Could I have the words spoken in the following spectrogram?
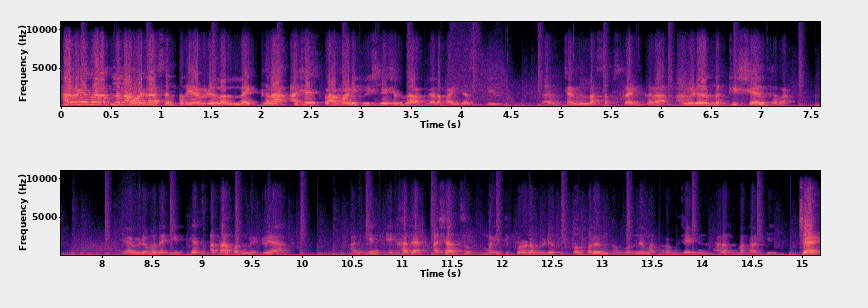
हा व्हिडिओ जर आपल्याला आवडला असेल तर या व्हिडिओला लाईक करा. असेच प्रामाणिक विश्लेषण जर आपल्याला पाहिजे असतील तर चॅनलला सबस्क्राईब करा. हा व्हिडिओ नक्कीच शेअर करा. या व्हिडिओमध्ये इतकेच. आता आपण भेटूया. आणखीन एखाद्या अशाच माहितीपूर्ण व्हिडिओ तोपर्यंत वंदे मातरम. जय हिंद. भारत माता की जय.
